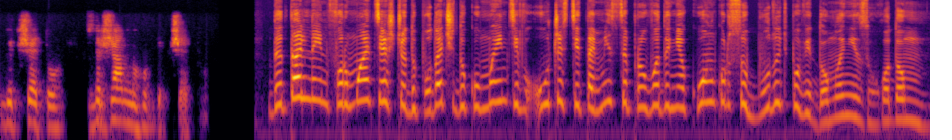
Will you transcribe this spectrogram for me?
бюджету, з державного бюджету. Детальна інформація щодо подачі документів, участі та місце проведення конкурсу будуть повідомлені згодом.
